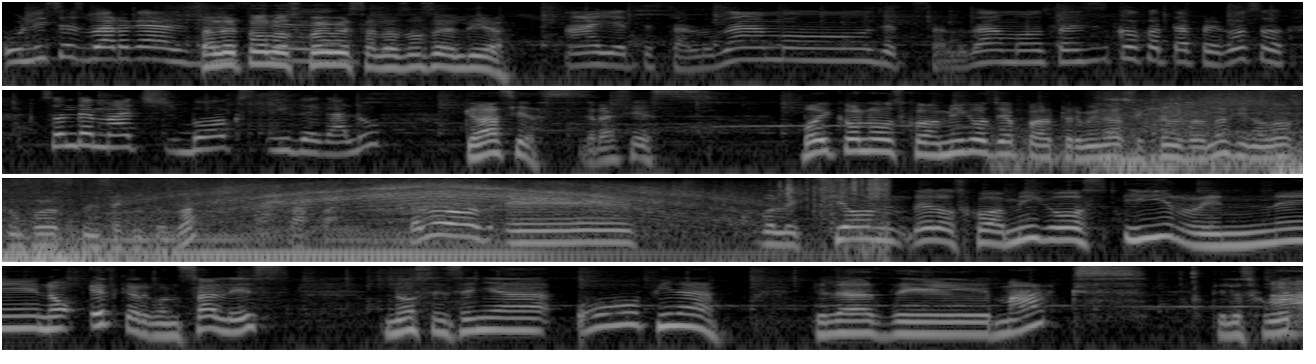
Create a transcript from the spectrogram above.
Ulises Vargas. Sale todos los jueves a las 12 del día. Ah, ya te saludamos, ya te saludamos. Francisco J. Fregoso, son de Matchbox y de Galuf. Gracias. Gracias. Voy con los amigos ya para terminar la sección de torneos y nos vamos con puros mensajitos, ¿va? Saludos, eh, colección de los amigos y René, no, Edgar González nos enseña, oh, mira, de las de Marx, de los juguetes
